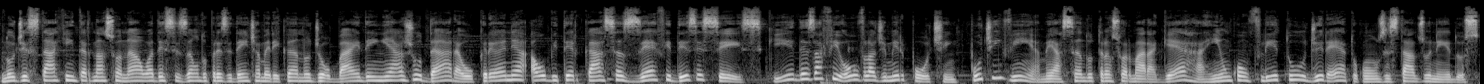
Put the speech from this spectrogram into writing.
No destaque internacional, a decisão do presidente americano Joe Biden é ajudar a Ucrânia a obter caças F-16, que desafiou Vladimir Putin. Putin vinha ameaçando transformar a guerra em um conflito direto com os Estados Unidos.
